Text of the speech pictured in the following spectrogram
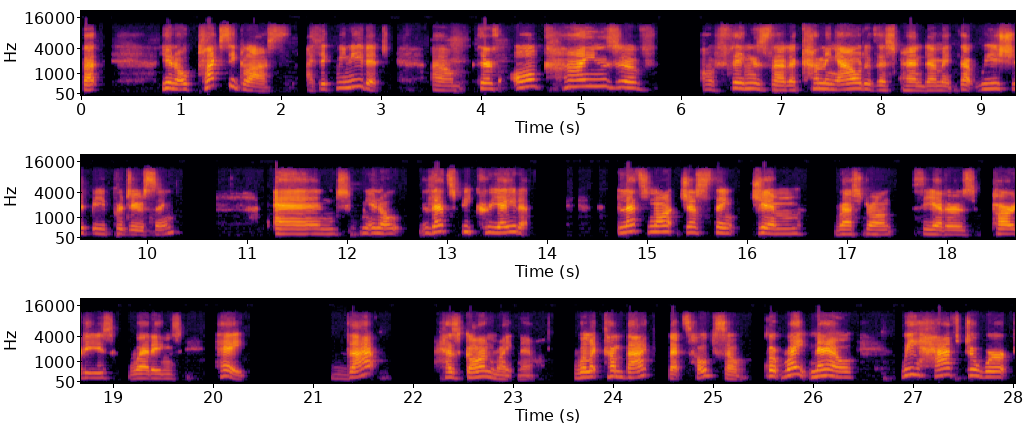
But, you know, plexiglass, I think we need it. Um, there's all kinds of of things that are coming out of this pandemic that we should be producing, and you know, let's be creative. Let's not just think gym, restaurant, theaters, parties, weddings. Hey, that has gone right now. Will it come back? Let's hope so. But right now, we have to work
